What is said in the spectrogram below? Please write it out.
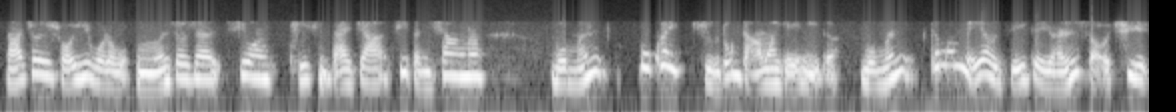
然后就是所以我的我们就是希望提醒大家，基本上呢，我们不会主动打完给你的，我们根本没有这个人手去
